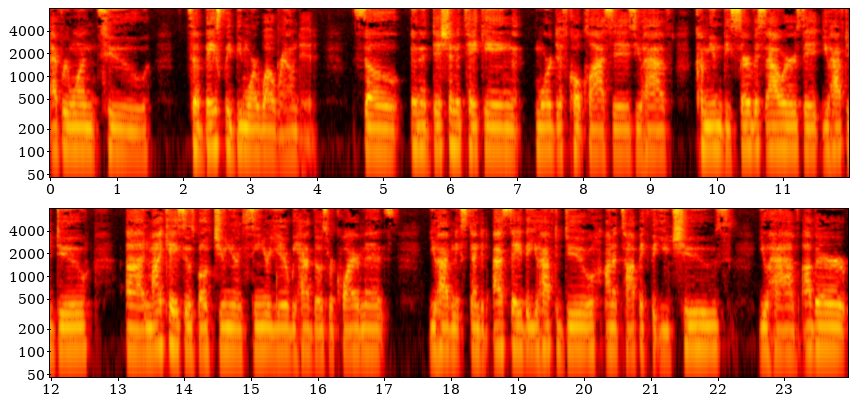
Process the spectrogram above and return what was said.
everyone to to basically be more well-rounded. So in addition to taking more difficult classes, you have community service hours that you have to do. Uh, in my case, it was both junior and senior year. We had those requirements. You have an extended essay that you have to do on a topic that you choose. You have other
